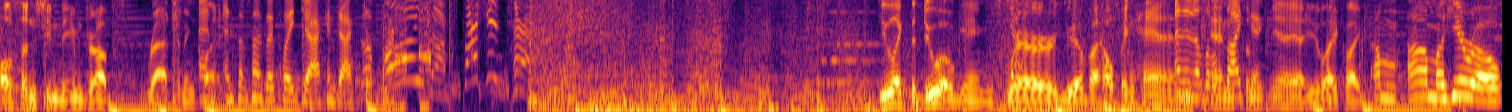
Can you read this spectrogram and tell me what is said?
All of a sudden, she name drops Ratchet and And, Clank. and sometimes I play Jak and Daxter. You like the duo games where you have a helping hand And then a little some- sidekick. yeah, yeah. You like like I'm I'm a hero.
